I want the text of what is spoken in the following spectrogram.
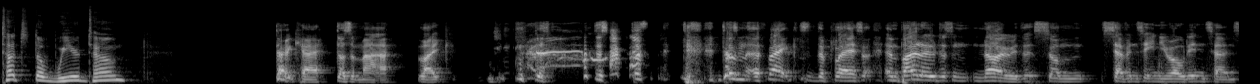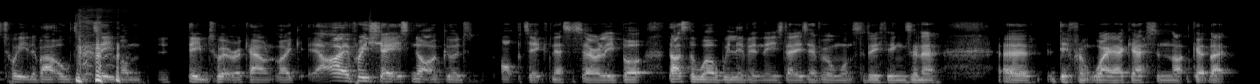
touched a weird tone? Don't care. Doesn't matter. Like, doesn't affect the players. Embolo doesn't know that some 17 year old interns tweeted about Ultimate Team on team Twitter account. Like, I appreciate it's not a good optic necessarily, but that's the world we live in these days. Everyone wants to do things in a, a different way, I guess, and not get that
